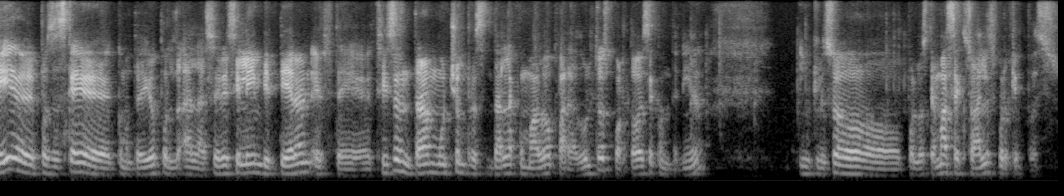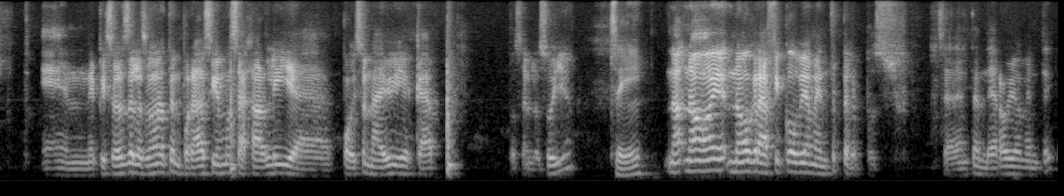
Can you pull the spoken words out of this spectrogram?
Sí, eh, pues es que, como te digo, pues a la serie sí le invirtieron, este, sí se centraron mucho en presentarla como algo para adultos por todo ese contenido, incluso por los temas sexuales, porque pues en episodios de la segunda temporada sí vimos a Harley y a Poison Ivy acá, pues en lo suyo. Sí, No, no, eh, no gráfico, obviamente, pero pues se da a entender, obviamente.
